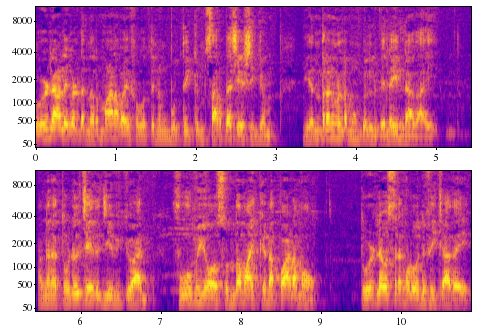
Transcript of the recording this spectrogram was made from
തൊഴിലാളികളുടെ നിർമ്മാണ വൈഭവത്തിനും ബുദ്ധിക്കും സർഗശേഷിക്കും യന്ത്രങ്ങളുടെ മുമ്പിൽ വിലയില്ലാതായി. അങ്ങനെ തൊഴിൽ ചെയ്ത് ജീവിക്കുവാൻ ഭൂമിയോ സ്വന്തമായി കിടപ്പാടമോ തൊഴിലവസരങ്ങളോ ലഭിക്കാതെ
